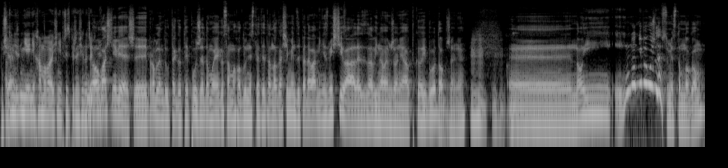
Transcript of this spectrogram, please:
Prawa. A to Musiałem... nie, nie, nie hamowałeś i nie przyspieszałeś jednocześnie? No właśnie wiesz, y, problem był tego typu, że do mojego samochodu niestety ta noga się między pedałami nie zmieściła, ale zawinąłem żonie autko i było dobrze, nie? Mhm, mhm. Eee, no i, i no nie było źle w sumie z tą nogą. Mm,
